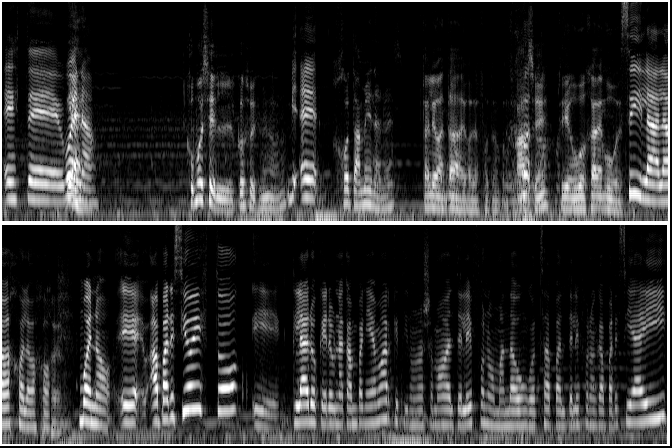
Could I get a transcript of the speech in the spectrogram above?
Este, bueno, ¿Cómo es el coso de Jimena, no? eh, J Mena, ¿no es? Está levantada con la foto, me parece. Ah, sí. Sí, buscala en Google. sí, la, la bajó, la bajó. Bueno, eh, apareció esto, eh, claro que era una campaña de marketing, uno llamaba al teléfono, mandaba un WhatsApp al teléfono que aparecía ahí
